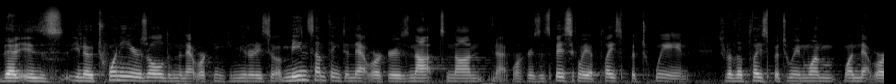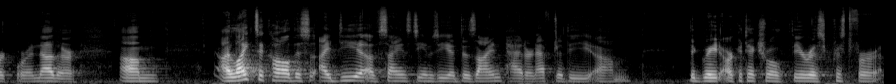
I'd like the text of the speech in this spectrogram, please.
that is you know, 20 years old in the networking community. So it means something to networkers, not to non-networkers. It's basically a place between, sort of a place between one, one network or another. Um, I like to call this idea of science DMZ a design pattern after the, um, the great architectural theorist Christopher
